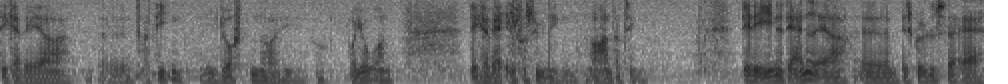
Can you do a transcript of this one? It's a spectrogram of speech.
Det kan være øh, trafikken i luften og i, på, på jorden. Det kan være elforsyningen og andre ting. Det er det ene. Det andet er øh, beskyttelse af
